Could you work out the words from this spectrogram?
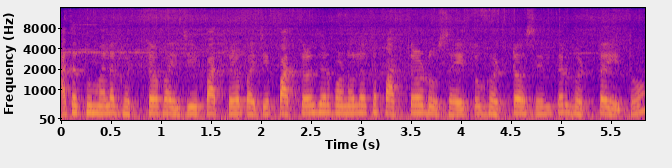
आता तुम्हाला घट्ट पाहिजे पातळ पाहिजे. पातळ जर बनवलं तर पातळ डोसा येतो घट्ट असेल तर घट्ट येतो.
